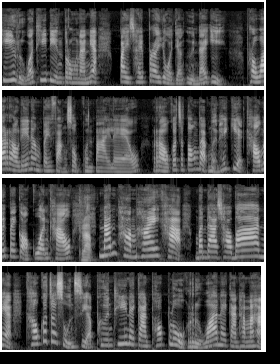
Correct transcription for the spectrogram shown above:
ที่หรือว่าที่ดินตรงนั้นเนี่ยไปใช้ประโยชน์อย่างอื่นได้อีก เพราะว่าเราได้นำไปฝังศพคนตายแล้ว เราก็จะต้องแบบเหมือนให้เกียรติเขาไม่ไปก่อกวนเขาครับนั่นทำให้ค่ะ บรรดาชาวบ้านเนี่ยเขาก็จะสูญเสียพื้นที่ในการเพาะปลูก หรือว่าในการทำมาหา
